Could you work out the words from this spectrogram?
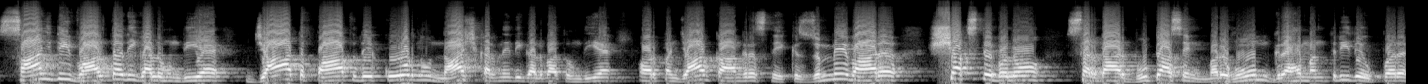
ਸਾਂਝ ਦੀ ਵਾਲਤਾ ਦੀ ਗੱਲ ਹੁੰਦੀ ਹੈ, ਜਾਤ ਪਾਤ ਦੇ ਕੋੜ ਨੂੰ ਨਾਸ਼ ਕਰਨੇ ਦੀ ਗੱਲਬਾਤ ਹੁੰਦੀ ਹੈ ਔਰ ਪੰਜਾਬ ਕਾਂਗਰਸ ਦੇ ਇੱਕ ਜ਼ਿੰਮੇਵਾਰ ਸ਼ਖਸ ਦੇ ਵੱਲੋਂ ਸਰਦਾਰ ਬੂਟਾ ਸਿੰਘ ਮਰਹੂਮ ਗ੍ਰਹਿ ਮੰਤਰੀ ਦੇ ਉੱਪਰ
